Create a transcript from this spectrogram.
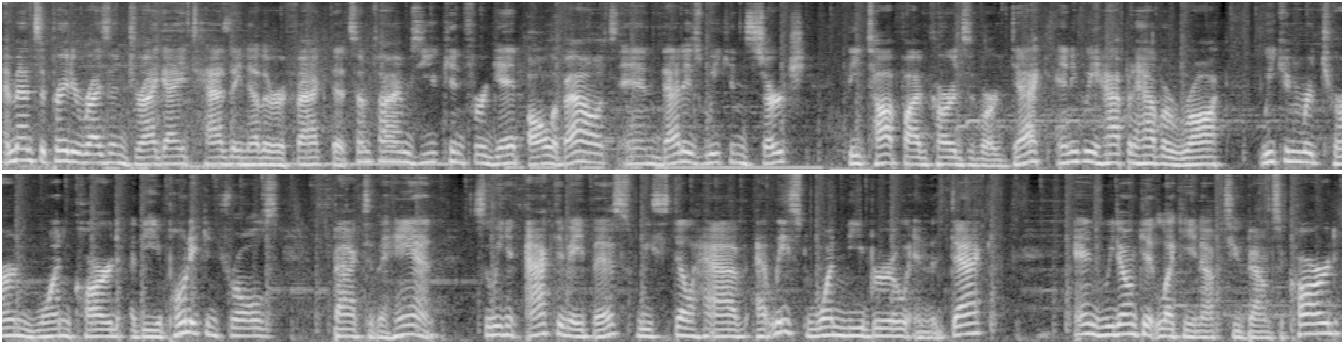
Emancipated Rising Dragite has another effect that sometimes you can forget all about, and that is we can search the top 5 cards of our deck, and if we happen to have a rock, we can return one card the opponent controls back to the hand. So we can activate this, we still have at least one Nibiru in the deck, and we don't get lucky enough to bounce a card.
